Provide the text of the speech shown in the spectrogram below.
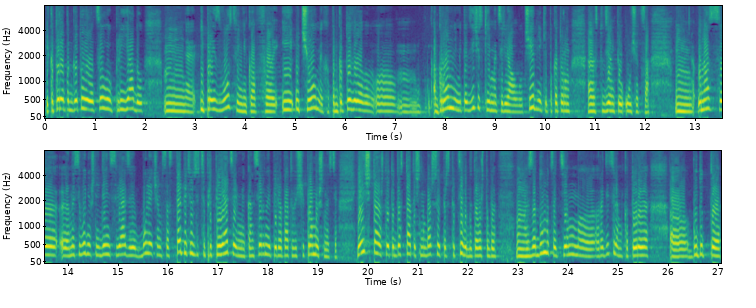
и которая подготовила целую плеяду и производственников, и ученых, подготовила э, огромный методический материал, учебники, по которым э, студенты учатся. У нас э, на сегодняшний день связи более чем со 150 предприятиями консервной и перерабатывающей промышленности. Я считаю, что это достаточно большие перспективы для того, чтобы задуматься тем э, родителям, которые э, будут э,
